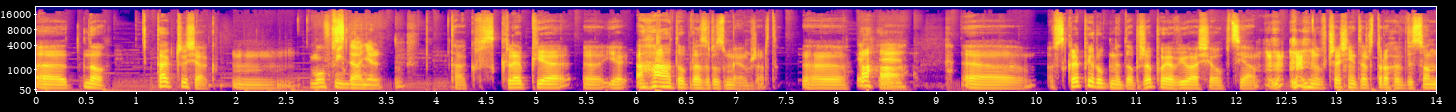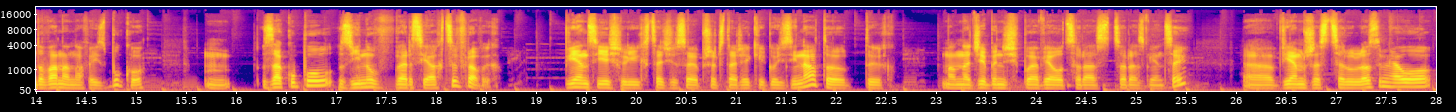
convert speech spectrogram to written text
E, no, tak czy siak. Mm, Mów mi, Daniel. Tak, w sklepie. Aha, dobra, zrozumiałem żart. Aha. W sklepie Róbmy Dobrze pojawiła się opcja, wcześniej też trochę wysądowana na Facebooku, mm, zakupu zinów w wersjach cyfrowych. Więc jeśli chcecie sobie przeczytać jakiegoś zina, to tych, mam nadzieję, będzie się pojawiało coraz, coraz więcej. E, wiem, że z celulozy miało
